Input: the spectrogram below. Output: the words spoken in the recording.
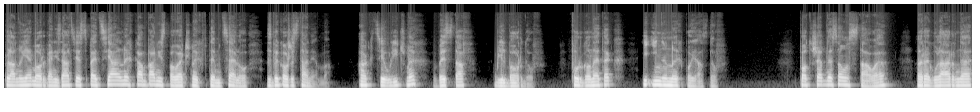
Planujemy organizację specjalnych kampanii społecznych w tym celu z wykorzystaniem akcji ulicznych, wystaw, billboardów, furgonetek i innych pojazdów. Potrzebne są stałe, regularne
